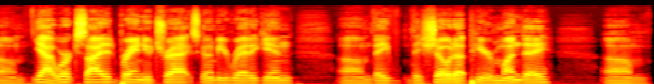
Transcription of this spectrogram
um, yeah, we're excited. Brand new track. It's going to be red again. Um, they they showed up here Monday. Um,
